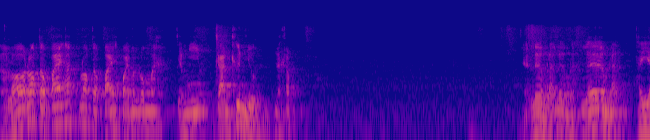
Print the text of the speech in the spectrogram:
อ่ารอรอบต่อไปครับ รอบต่อไปปล่อยมันลงมา จะมีการขึ้นอยู่นะครับเริ่มแล้วเริ่มแล้วเริ่มแล้วทย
